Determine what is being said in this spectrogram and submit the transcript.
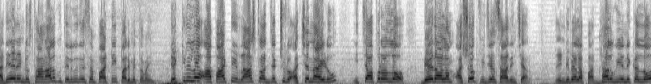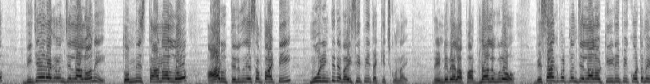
అదే రెండు స్థానాలకు తెలుగుదేశం పార్టీ పరిమితమైంది. టెక్కిలిలో ఆ పార్టీ రాష్ట్ర అధ్యక్షుడు అచ్చెన్నాయుడు ఇచ్చాపురంలో బేదాళం అశోక్ విజయం సాధించారు. రెండు వేల పద్నాలుగు ఎన్నికల్లో విజయనగరం జిల్లాలోని తొమ్మిది స్థానాల్లో ఆరు తెలుగుదేశం పార్టీ మూడింటిని వైసీపీ దక్కించుకున్నాయి. రెండు వేల పద్నాలుగులో విశాఖపట్నం జిల్లాలో టీడీపీ కూటమి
